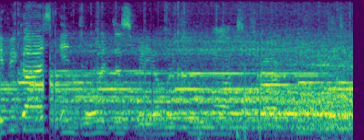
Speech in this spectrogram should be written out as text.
If you guys enjoyed this video, make sure to like, subscribe,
